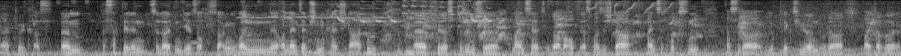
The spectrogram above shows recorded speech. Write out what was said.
Ja, cool, krass. Ähm, was sagt ihr denn zu Leuten, die jetzt auch sagen, wir wollen eine Online-Selbstständigkeit starten, äh, für das persönliche Mindset oder überhaupt erstmal sich da reinzufuchsen? Hast du da Lektüren oder weitere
